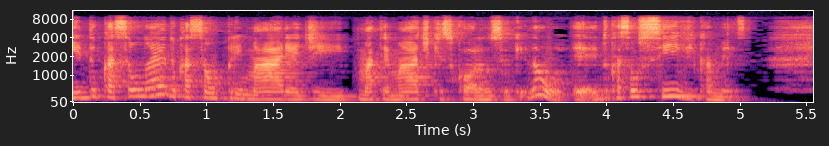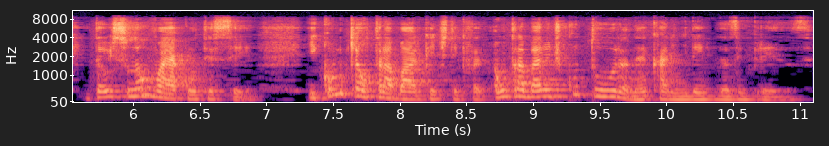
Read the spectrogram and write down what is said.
educação não é educação primária de matemática, escola, não sei o quê. Não, é educação cívica mesmo. Então isso não vai acontecer. E como que é o trabalho que a gente tem que fazer? É um trabalho de cultura, né, Karine, dentro das empresas.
